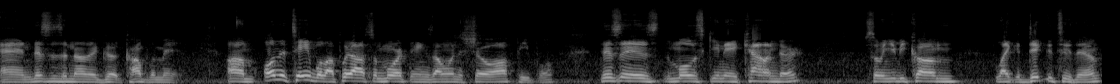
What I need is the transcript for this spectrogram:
and this is another good compliment. Um, on the table, I put out some more things I want to show off people. This is the Moleskine calendar. So when you become like addicted to them,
